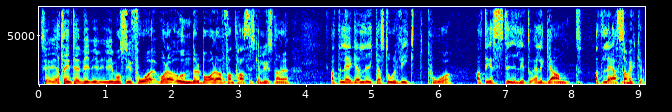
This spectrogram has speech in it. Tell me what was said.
så jag tänkte, vi, vi, måste ju få våra underbara, fantastiska lyssnare att lägga lika stor vikt på att det är stiligt och elegant att läsa mycket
